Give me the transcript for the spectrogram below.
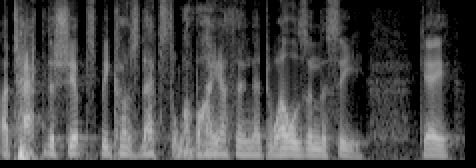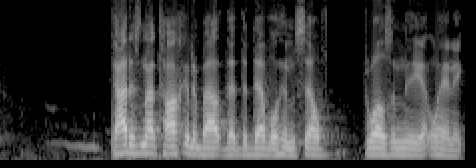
attack the ships because that's the Leviathan that dwells in the sea. Okay? God is not talking about that the devil himself dwells in the Atlantic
